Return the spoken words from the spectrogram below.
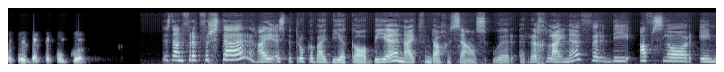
se produkte kom koop. Dis dan Frik Verster, hy is betrokke by BKB en hy het vandag gesels oor riglyne vir die afslaer en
